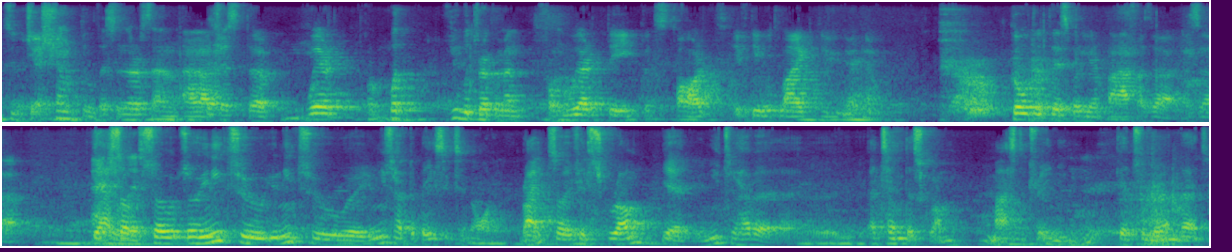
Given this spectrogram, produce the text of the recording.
suggestion to listeners and uh, just uh, where or what you would recommend from where they could start if they would like to you know go to this career path as a as a yeah so, so so you need to you need to uh, you need to have the basics in order right? So if it's scrum yeah you need to have a attend the scrum master training mm-hmm. get to learn that.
